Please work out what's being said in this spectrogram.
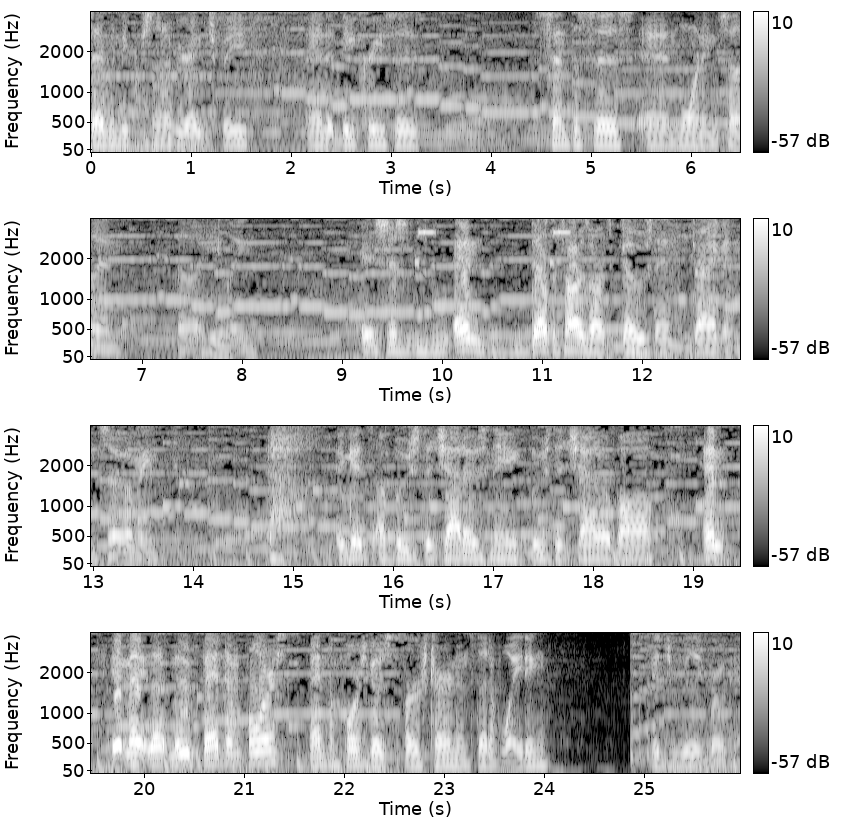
70% of your HP, and it decreases Synthesis and Morning Sun uh, healing. It's just and Delta Charizard's Ghost and Dragon, so I mean, it gets a boosted Shadow Sneak, boosted Shadow Ball, and it make that move Phantom Force. Phantom Force goes first turn instead of waiting. It's really broken.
